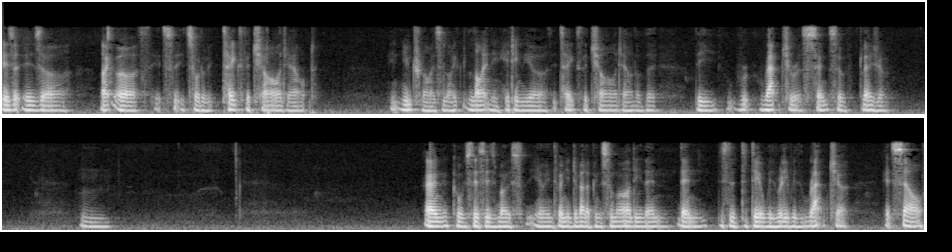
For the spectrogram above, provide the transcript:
is is uh, like earth. It's it sort of takes the charge out. It neutralizes like lightning hitting the earth. It takes the charge out of the the r- rapturous sense of pleasure. Mm. And of course, this is most, you know, when you're developing samadhi, then then this is to deal with really with rapture itself,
